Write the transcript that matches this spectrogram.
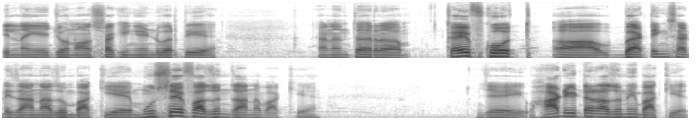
नाहीये जो नॉन स्ट्राकिंग एंड वरती आहे त्यानंतर कैफ खोत बॅटिंगसाठी जाणं अजून बाकी आहे. मुसेफ अजून जाणं बाकी आहे. जे हार्ड हिटर अजूनही बाकी आहेत.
